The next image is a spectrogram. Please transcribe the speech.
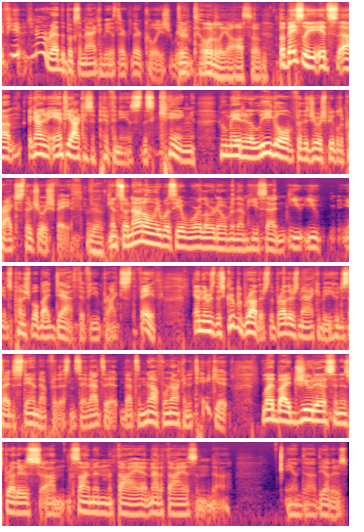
If you, you never read the books of Maccabees, they're, they're cool. You should read They're them. totally awesome. But basically, it's uh, a guy named Antiochus Epiphanes, this king, who made it illegal for the Jewish people to practice their Jewish faith. Yeah. And so, not only was he a warlord over them, he said, "You, you, it's punishable by death if you practice the faith." And there was this group of brothers, the brothers Maccabee, who decided to stand up for this and say, "That's it. That's enough. We're not going to take it." Led by Judas and his brothers um, Simon, Matthias, Mattathias, and uh, and uh, the others,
